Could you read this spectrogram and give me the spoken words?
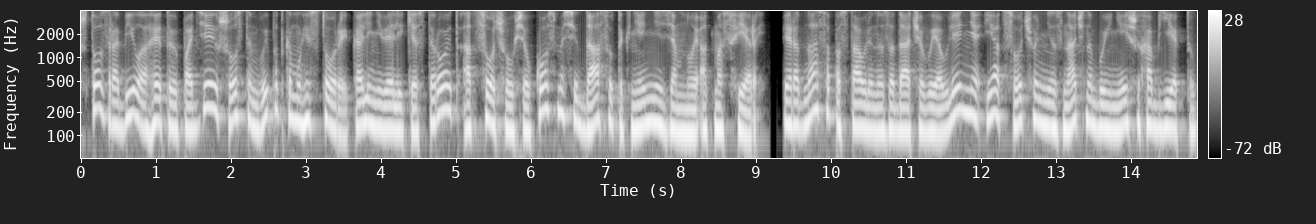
Што зрабіла гэтую падзею шостым выпадкам у гісторыі, калі невялікі астэроід адсочваўся ў космасе да сутыкнення зямной атмасферай. Перад наса пастаўлена задача выяўлення і адсочвання значна буйнейшых аб'ектаў,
